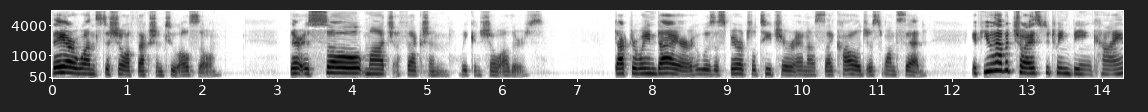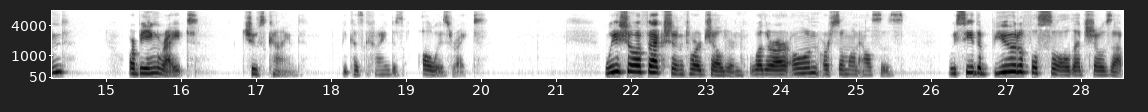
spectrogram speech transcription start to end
They are ones to show affection to, also. There is so much affection we can show others. Dr. Wayne Dyer, who was a spiritual teacher and a psychologist, once said If you have a choice between being kind or being right, choose kind, because kind is always right. We show affection toward children, whether our own or someone else's. We see the beautiful soul that shows up,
